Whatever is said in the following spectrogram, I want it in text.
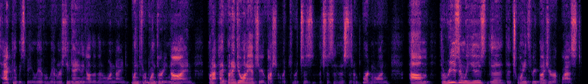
technically speaking, we haven't, we haven't received anything other than one ninety, one, one thirty-nine. But I, but I do want to answer your question, which, which is, which is, this is an important one. Um, the reason we use the, the twenty-three budget request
